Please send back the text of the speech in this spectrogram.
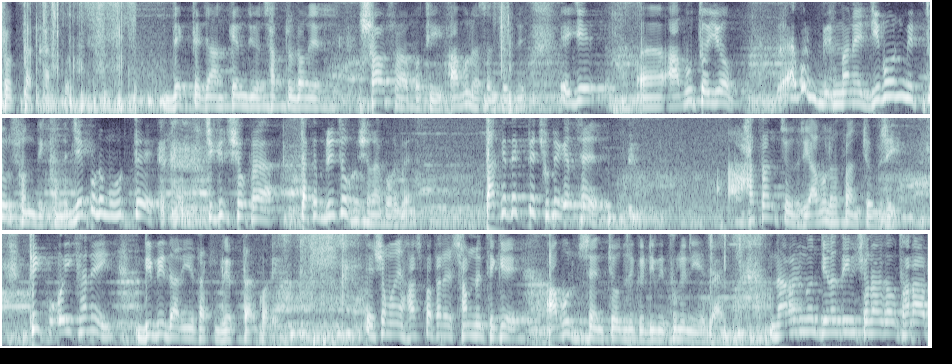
প্রত্যাখ্যান করছে। দেখতে যান কেন্দ্রীয় ছাত্র দলের সহসভাপতি আবুল হাসান চৌধুরী। এই যে আবু তৈয়ব বি- মানে জীবন মৃত্যুর সন্ধিক্ষণে যে কোনো মুহূর্তে চিকিৎসকরা তাকে মৃত ঘোষণা করবেন। তাকে দেখতে ছুটে গেছে হাসান চৌধুরী, আবুল হাসান চৌধুরী। ঠিক ওইখানেই ডিবি দাঁড়িয়ে তাকে গ্রেপ্তার করে। এ সময় হাসপাতালের সামনে থেকে আবুল হোসেন চৌধুরীকে ডিবি তুলে নিয়ে যায়। নারায়ণগঞ্জ জেলা জেলাধীন সোনারগাঁও থানার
